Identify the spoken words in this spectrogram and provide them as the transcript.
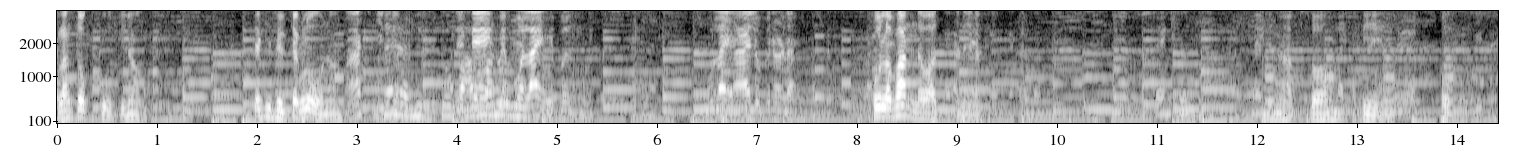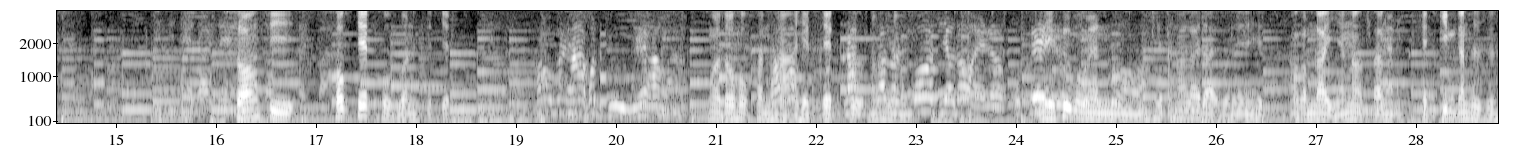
กำลังตกขูดพี่น้องจักสิถึกจักโลเนาะใช่แล้วนี่ตัวแดงๆเป็นบัวไล่ให้เบิ่งบัวไล่อายลงไปหน่อยนะคนละพันแต่ว่าอันนี้นะแดงเพิ่งเป็นหับสองสี่หกสองสี่หกเจ็ดขูดวันเห็ดเจ็ดเขาปัญหาคนถือเยอะเฮาน่ะงวดตัวหกพันหาเห็ดเจ็ดขูดเนาะพี่น้องบ่เที่ยวน้อยแล้วโอเคอันนี้คือโมเมนเห็ดห้ารายได้บ่ได้เห็ดเอากำไรอหยังเนาะตังเห็ดกินกันซื่อ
